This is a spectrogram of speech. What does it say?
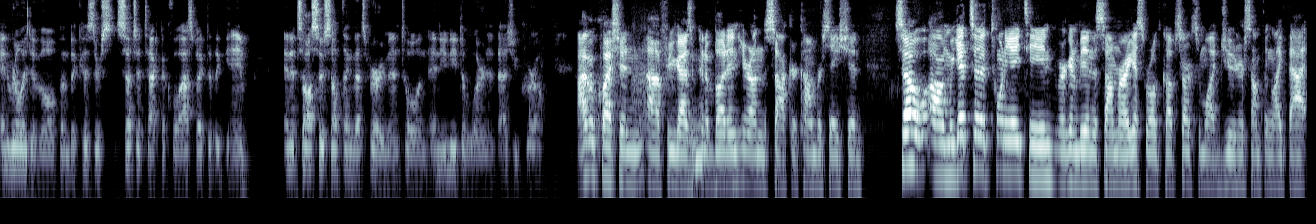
and really develop them because there's such a technical aspect of the game. And it's also something that's very mental, and, and you need to learn it as you grow. I have a question uh, for you guys. I'm going to butt in here on the soccer conversation. So um, we get to 2018. We're going to be in the summer. I guess World Cup starts in what June or something like that.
